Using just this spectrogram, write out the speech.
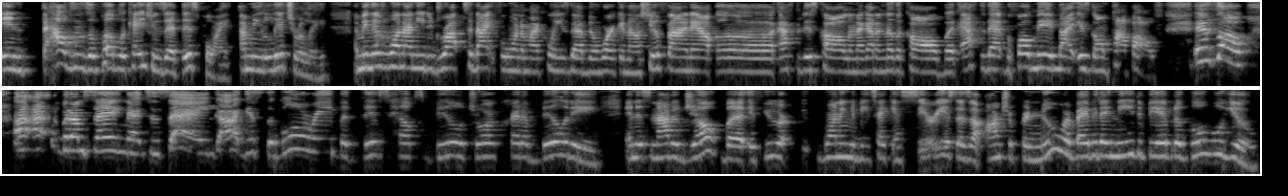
in thousands of publications at this point. I mean, literally. I mean, there's one I need to drop tonight for one of my queens that I've been working on. She'll find out uh, after this call, and I got another call. But after that, before midnight, it's gonna pop off. And so, I, I, but I'm saying that to say God gets the glory, but this helps build your credibility and it's not a joke. But if you're wanting to be taken serious as an entrepreneur, baby, they need to be able to Google you.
